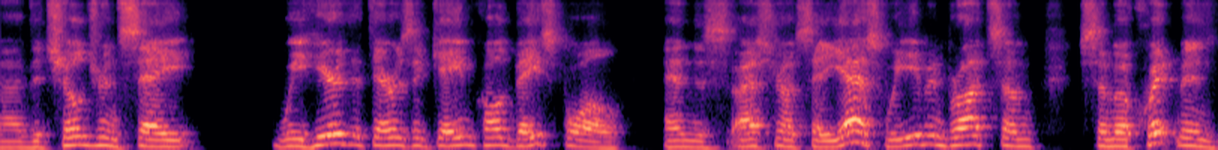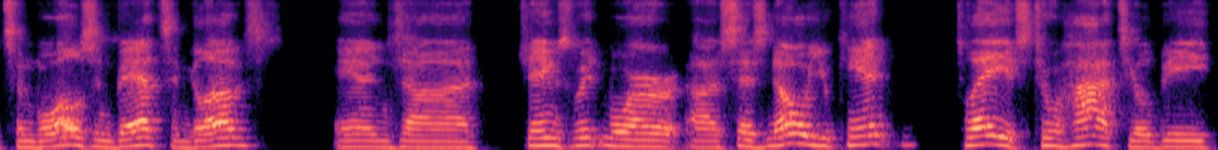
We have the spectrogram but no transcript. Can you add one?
uh, the children say, We hear that there is a game called baseball. And the astronauts say, Yes, we even brought some some equipment, some balls and bats and gloves. And uh, James Whitmore uh, says, No, you can't play. It's too hot. You'll be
